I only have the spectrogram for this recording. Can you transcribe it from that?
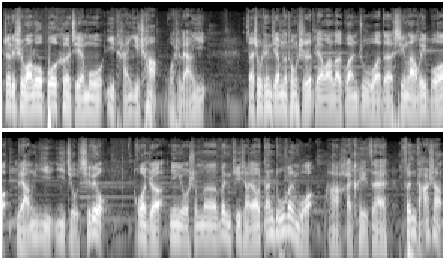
这里是网络播客节目《一谈一唱》，我是梁毅。在收听节目的同时，别忘了关注我的新浪微博“梁毅一九七六”，或者您有什么问题想要单独问我啊，还可以在芬达上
